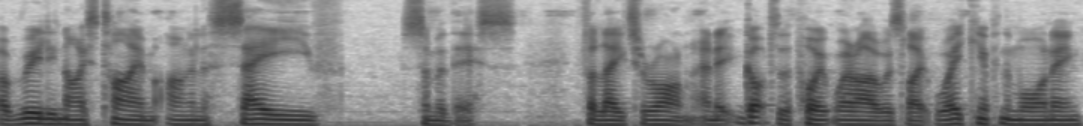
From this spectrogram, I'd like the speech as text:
a really nice time. I'm going to save some of this for later on. And it got to the point where I was like waking up in the morning,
